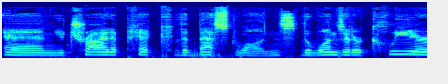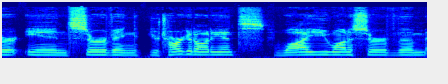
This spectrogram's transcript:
and you try to pick the best ones, the ones that are clear in serving your target audience, why you want to serve them,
